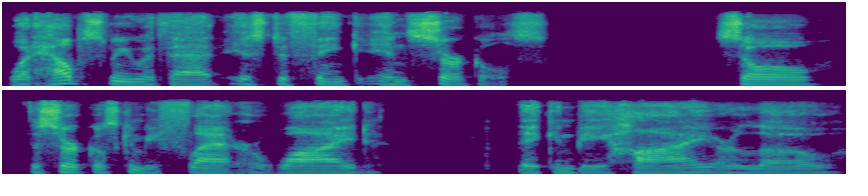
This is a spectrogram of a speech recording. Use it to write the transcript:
What helps me with that is to think in circles. So the circles can be flat or wide, they can be high or low,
